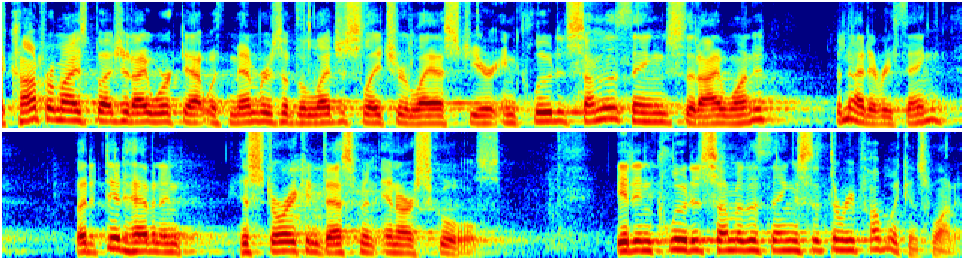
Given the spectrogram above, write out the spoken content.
The compromise budget I worked out with members of the legislature last year included some of the things that I wanted, but not everything. But it did have an historic investment in our schools. It included some of the things that the Republicans wanted,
